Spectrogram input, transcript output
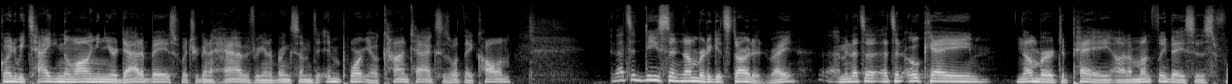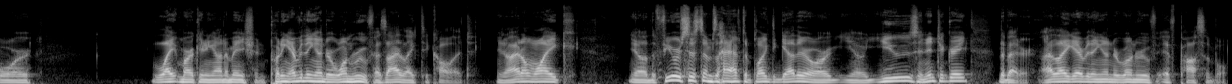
going to be tagging along in your database, what you're going to have if you're going to bring some to import. You know, contacts is what they call them. And that's a decent number to get started, right? I mean, that's a that's an okay number to pay on a monthly basis for light marketing automation, putting everything under one roof, as I like to call it. You know, I don't like you know the fewer systems I have to plug together or you know use and integrate, the better. I like everything under one roof if possible.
